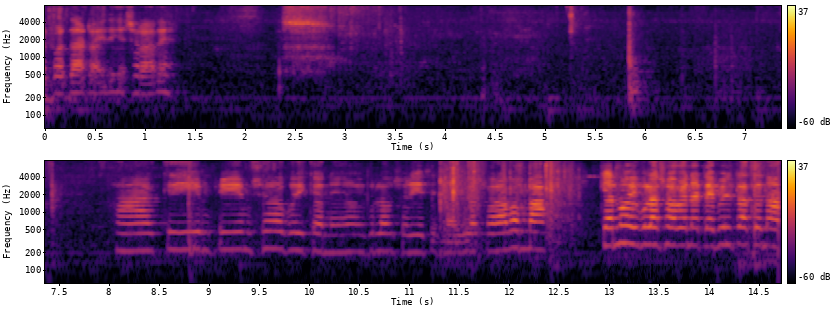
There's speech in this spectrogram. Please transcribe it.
এই পর্দাটা ক্রিম ট্রিম সব ওইখানে, ওইগুলাও সরিয়েছি এগুলো সরাবাম মা কেন এগুলো সবে না টেবিলটাতে না?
